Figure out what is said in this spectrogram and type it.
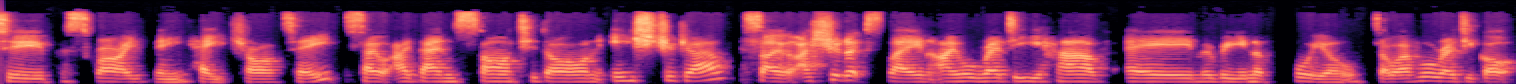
to prescribe me HRT. So I then started on Oestrogel. So I should explain I already have a Mirena coil. So I've already got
